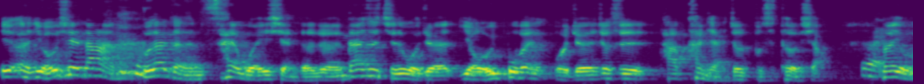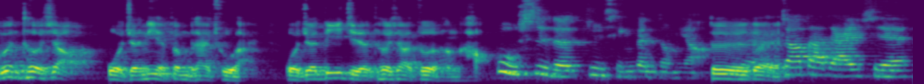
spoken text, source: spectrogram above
有有一些当然不太可能太危险的，对。但是其实我觉得有一部分，我觉得就是它看起来就不是特效。对。那有部分特效，我觉得你也分不太出来。我觉得第一集的特效做的很好，故事的剧情更重要。对对对，教大家一些。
